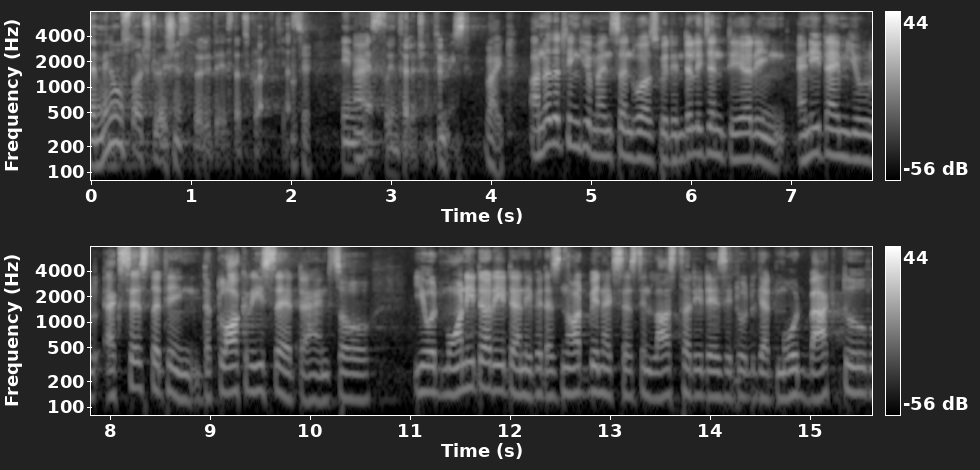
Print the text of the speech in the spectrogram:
The minimum storage duration is 30 days. That's correct. Yes. Okay. In Uh, S3 intelligent tiering. Right. Another thing you mentioned was with intelligent tiering, anytime you access the thing, the clock reset, and so you would monitor it, and if it has not been accessed in last 30 days, it would get moved back to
